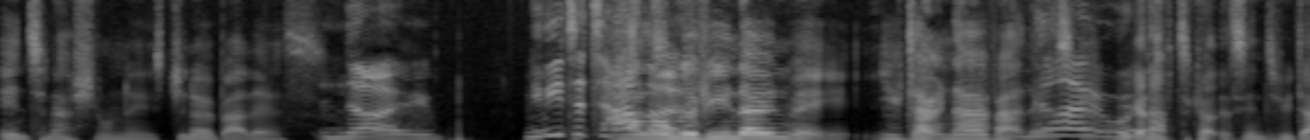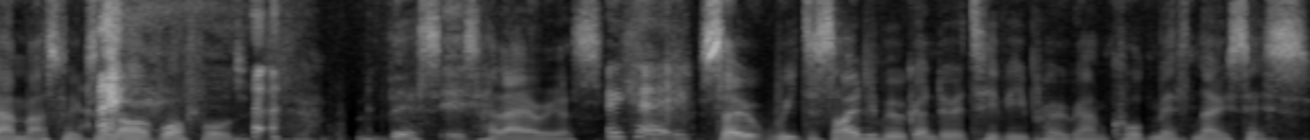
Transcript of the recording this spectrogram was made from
international news. Do you know about this? no. You need to tell me. How long have you known me? You don't know about this. No. We're gonna have to cut this interview down massively because I know I've waffled. this is hilarious. Okay. So we decided we were going to do a TV program called Mythnosis,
